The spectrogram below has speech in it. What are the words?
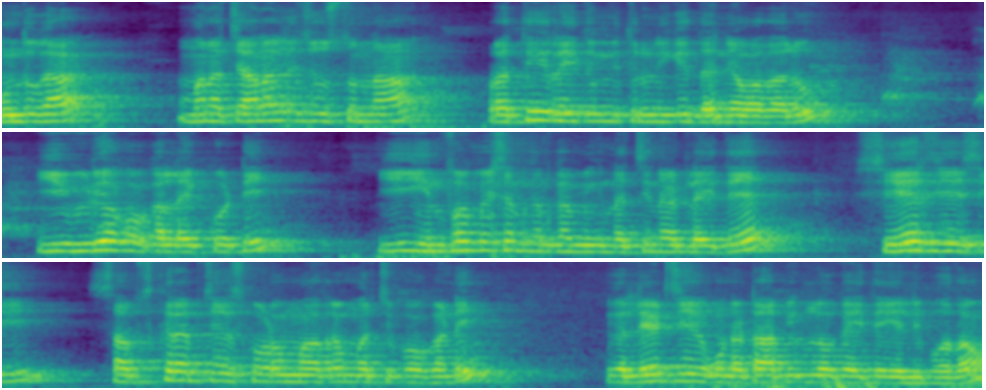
ముందుగా మన ఛానల్ని చూస్తున్న ప్రతి రైతు మిత్రునికి ధన్యవాదాలు. ఈ వీడియోకి ఒక లైక్ కొట్టి ఈ ఇన్ఫర్మేషన్ కనుక మీకు నచ్చినట్లయితే షేర్ చేసి సబ్స్క్రైబ్ చేసుకోవడం మాత్రం మర్చిపోకండి. ఇక లేట్ చేయకుండా టాపిక్లోకి అయితే వెళ్ళిపోదాం.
